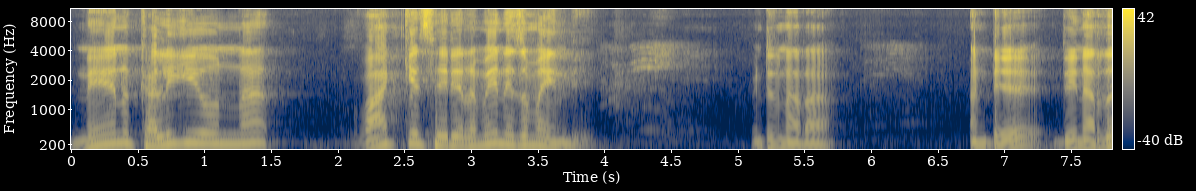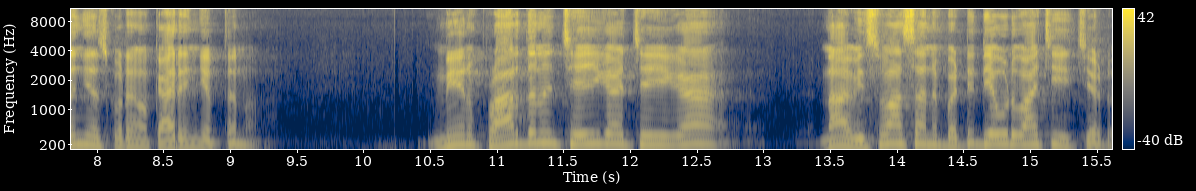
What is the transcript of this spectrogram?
నేను కలిగి ఉన్న వాక్య శరీరమే నిజమైంది. వింటున్నారా? అంటే దీన్ని అర్థం చేసుకోవడం ఒక కార్యం చెప్తాను. నేను ప్రార్థన చేయగా చేయగా నా విశ్వాసాన్ని బట్టి దేవుడు వాచి ఇచ్చాడు.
